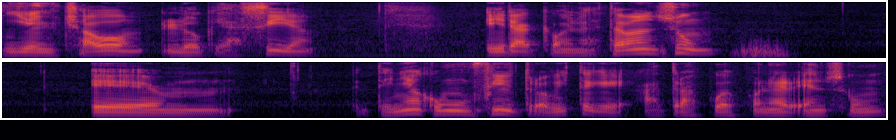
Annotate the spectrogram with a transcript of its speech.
y el chabón lo que hacía era que cuando estaba en Zoom, em, tenía como un filtro, viste que atrás puedes poner en Zoom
